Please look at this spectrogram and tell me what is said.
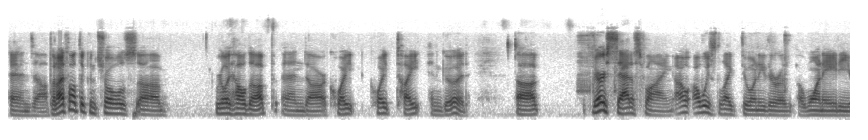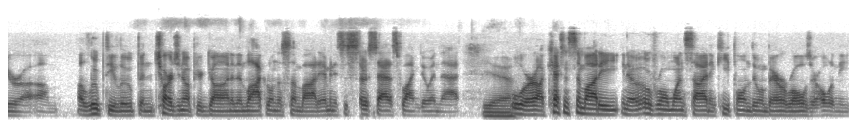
And uh, but I thought the controls uh, really held up and are quite quite tight and good. Uh, very satisfying. I, I always like doing either a, a 180 or a, um, a loop de loop and charging up your gun and then locking onto somebody. I mean, it's just so satisfying doing that. Yeah. Or uh, catching somebody, you know, over on one side and keep on doing barrel rolls or holding the,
